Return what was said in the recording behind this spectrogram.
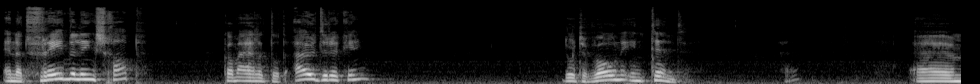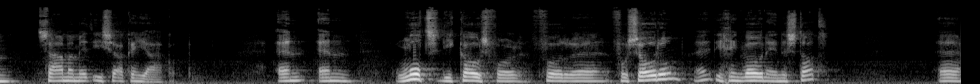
En dat vreemdelingschap kwam eigenlijk tot uitdrukking door te wonen in tenten. Ehm, samen met Isaac en Jacob. En, en Lot die koos voor, voor, eh, voor Sodom, hè, die ging wonen in de stad. Eh,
